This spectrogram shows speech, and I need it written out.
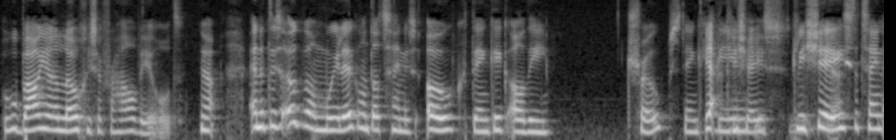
hoe bouw je een logische verhaalwereld? En het is ook wel moeilijk, want dat zijn dus ook, denk ik, al die tropes, denk ik. Ja, die clichés. Clichés, dat zijn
